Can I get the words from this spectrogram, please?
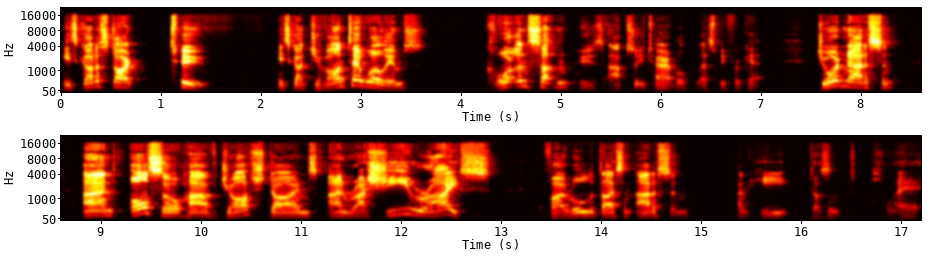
He's got to start two. He's got Javonte Williams, Courtland Sutton, who's absolutely terrible, lest we forget, Jordan Addison, and also have Josh Downs and Rashee Rice. If I roll the dice on Addison and he doesn't play,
